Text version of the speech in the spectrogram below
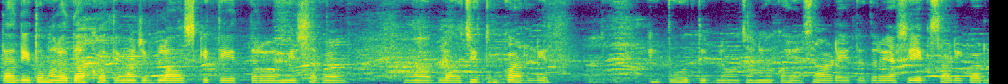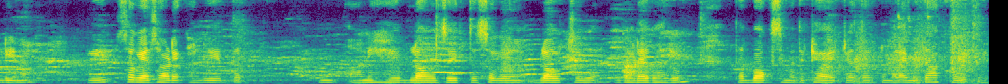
आधी तुम्हाला दाखवते माझे ब्लाऊज किती आहेत. तर मी सगळं ब्लाऊज इथून काढले. इथं होते ब्लाऊज आणि काही ह्या साड्या येतात. तर अशी एक साडी काढली ना की सगळ्या साड्या खाली येतात. आणि हे ब्लाऊज आहेत तर सगळ्या ब्लाऊजच्या घड्या घालून त्या बॉक्समध्ये ठेवायच्या. तर तुम्हाला मी दाखवते.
